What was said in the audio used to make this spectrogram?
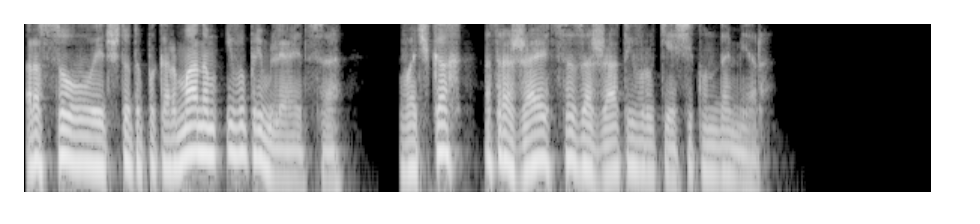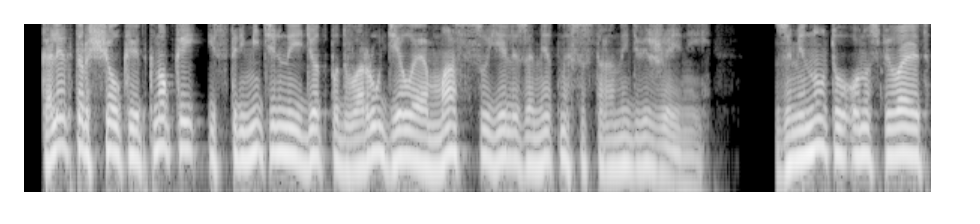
рассовывает что-то по карманам и выпрямляется. В очках отражается зажатый в руке секундомер. Коллектор щелкает кнопкой и стремительно идет по двору, делая массу еле заметных со стороны движений. За минуту он успевает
